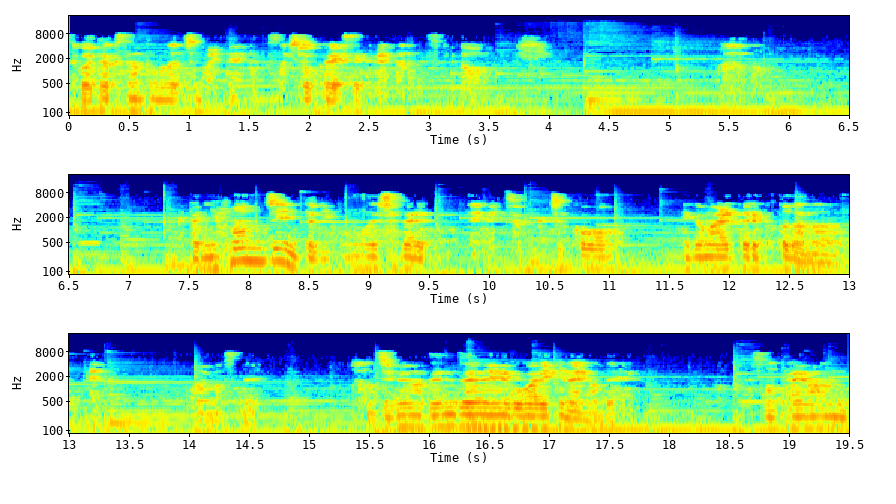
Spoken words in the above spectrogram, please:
すごいたくさん友達もいて、たくさん紹介してくれたんですけど、あの、やっぱ日本人と日本語で喋るってめちゃくちゃこう、恵まれてることだなって思いますね。自分は全然英語ができないので、その台湾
